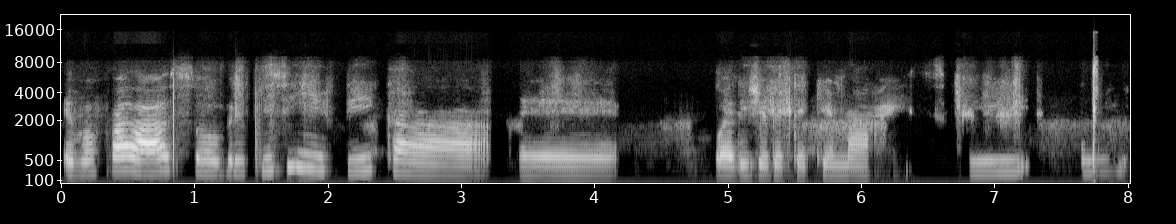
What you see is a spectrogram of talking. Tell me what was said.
Eu vou falar sobre o que significa é, o LGBTQ+, e os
